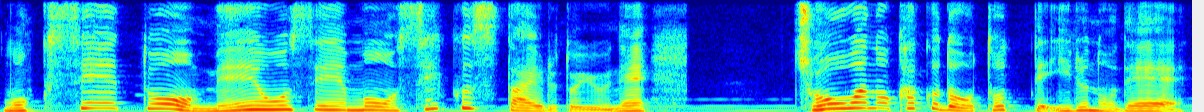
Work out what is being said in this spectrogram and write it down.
木星と冥王星もセクスタイルというね、調和の角度をとっているので、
